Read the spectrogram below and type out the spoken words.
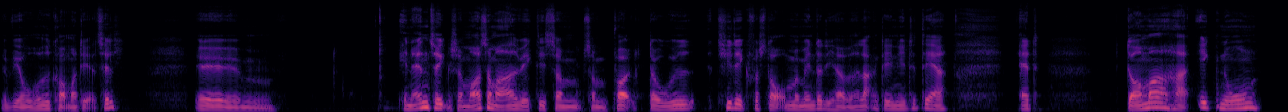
vi overhovedet kommer dertil. Øhm, en anden ting, som også er meget vigtig, som, som folk derude tit ikke forstår, medmindre de har været langt inde i det, det er, at dommere har ikke nogen,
